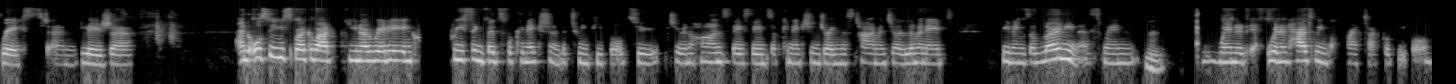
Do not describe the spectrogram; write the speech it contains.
rest and leisure. And also, you spoke about, you know, really increasing bids for connection between people to to enhance their sense of connection during this time and to eliminate feelings of loneliness when mm. when it when it has been quite tough for people.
